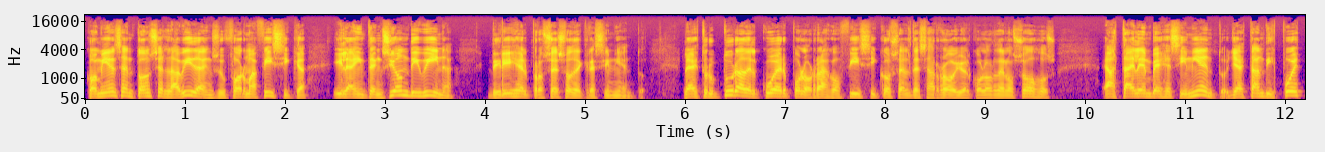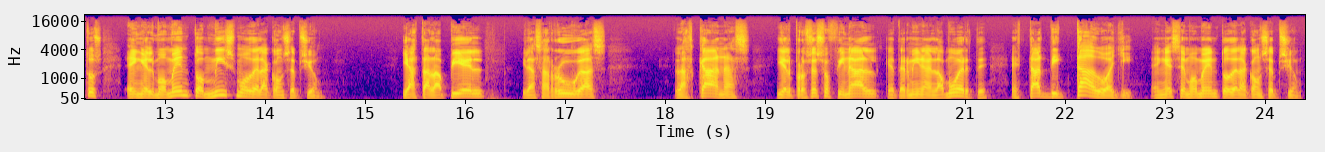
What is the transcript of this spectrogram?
comienza entonces la vida en su forma física y la intención divina dirige el proceso de crecimiento. La estructura del cuerpo, los rasgos físicos, el desarrollo, el color de los ojos, hasta el envejecimiento ya están dispuestos en el momento mismo de la concepción. Y hasta la piel y las arrugas, las canas, y el proceso final, que termina en la muerte, está dictado allí, en ese momento de la concepción.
